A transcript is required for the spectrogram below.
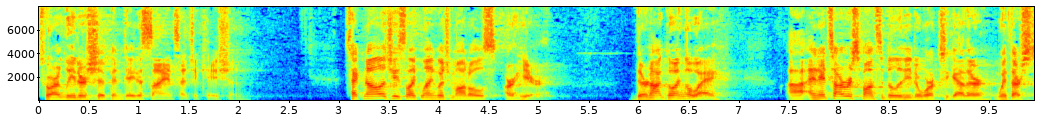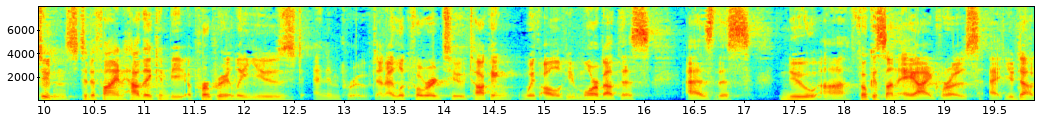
to our leadership in data science education. Technologies like language models are here. They're not going away, uh, and it's our responsibility to work together with our students to define how they can be appropriately used and improved. And I look forward to talking with all of you more about this as this new uh, focus on AI grows at UW.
